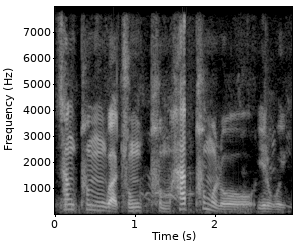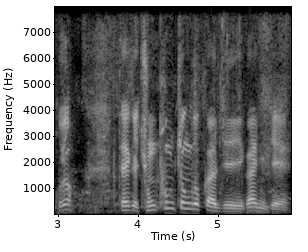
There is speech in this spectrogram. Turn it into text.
상품과 중품, 하품으로 이루고 있고요. 대개 중품 정도까지가 이제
